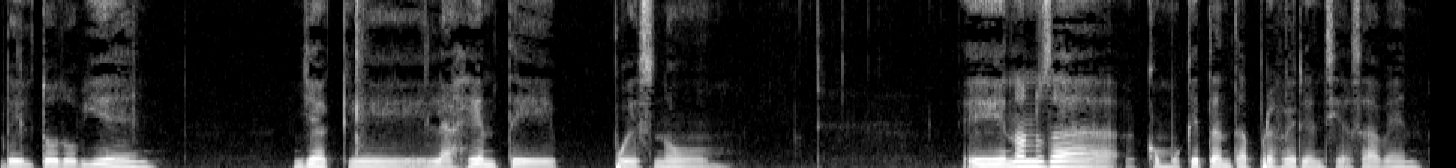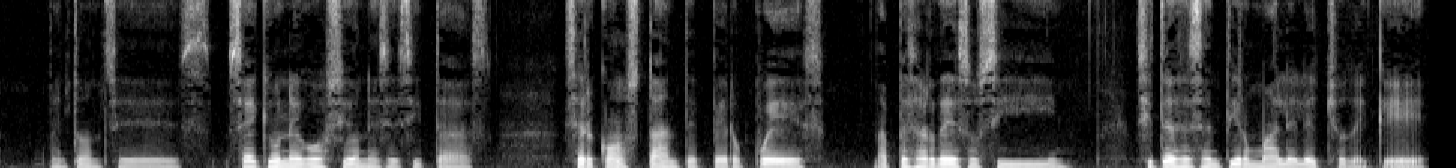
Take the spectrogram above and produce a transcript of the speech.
del todo bien ya que la gente pues no eh, no nos da como que tanta preferencia saben entonces sé que un negocio necesitas ser constante pero pues a pesar de eso sí sí te hace sentir mal el hecho de que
